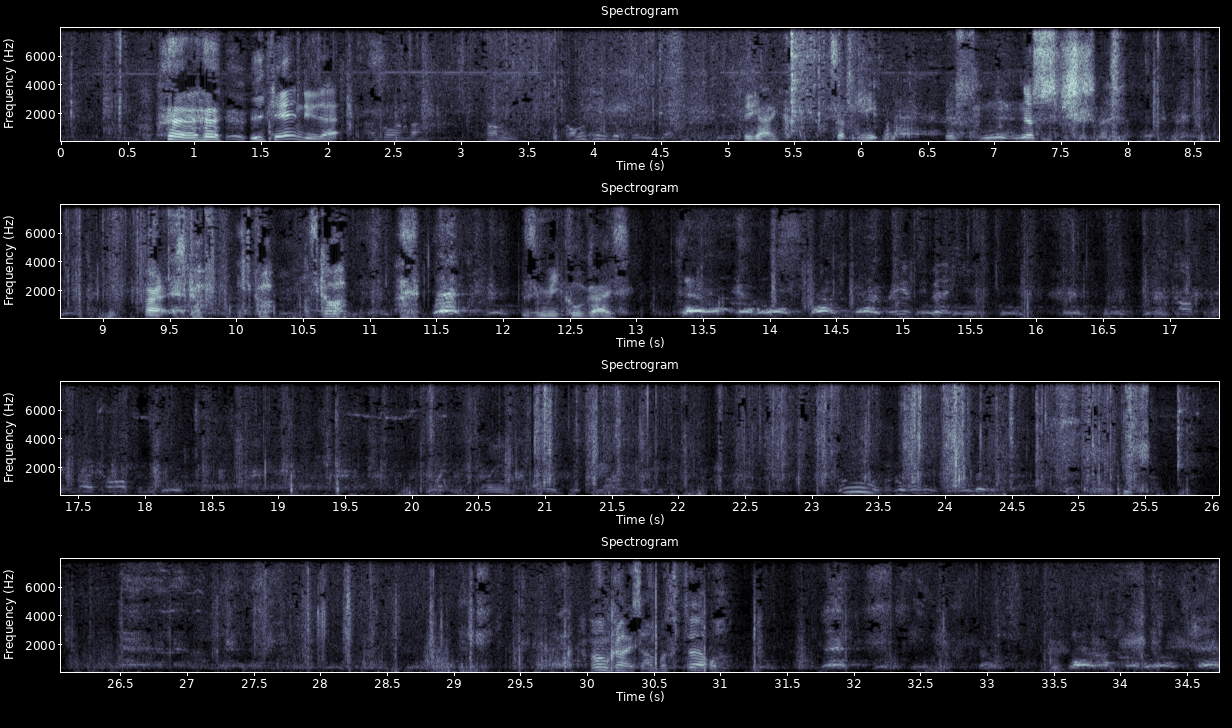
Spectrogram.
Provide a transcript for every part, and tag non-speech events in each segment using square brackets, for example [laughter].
We can do that. I'm going behind. Tommy. I want you to get We gotta suffocate. No, s- no suspicious. Alright, let's go. Let's go. Let's go. This is gonna be cool, guys. Back. Confident, not confident. Like you're saying, I would put you on for you. Ooh, look at one of these Zondo. Oh, guys, I almost fell.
